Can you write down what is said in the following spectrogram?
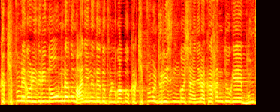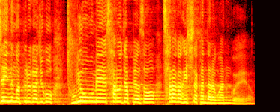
그 기쁨의 거리들이 너무나도 많이 있는데도 불구하고 그 기쁨을 누리는 것이 아니라 그 한두 개의 문제 있는 것들을 가지고 두려움에 사로잡혀서 살아가기 시작한다라고 하는 거예요.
